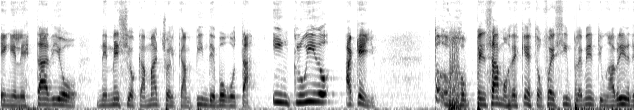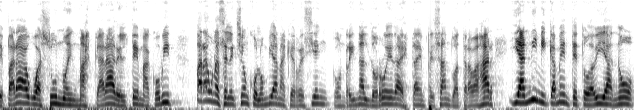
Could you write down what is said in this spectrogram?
en el estadio Nemesio Camacho, el Campín de Bogotá, incluido aquello. todos pensamos de que esto fue simplemente un abrir de paraguas, uno enmascarar el tema COVID para una selección colombiana que recién con Reinaldo Rueda está empezando a trabajar y anímicamente todavía no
